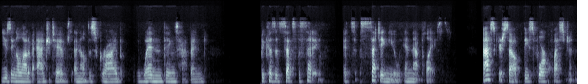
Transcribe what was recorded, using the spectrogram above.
using a lot of adjectives, and they'll describe when things happened because it sets the setting. It's setting you in that place. Ask yourself these four questions.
